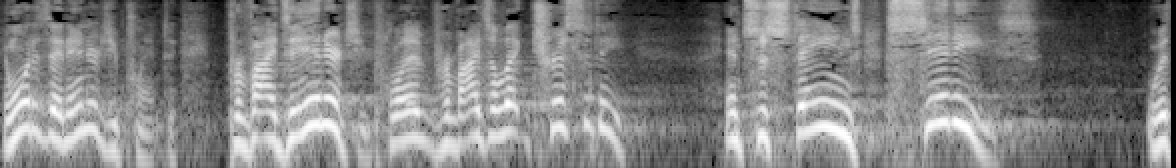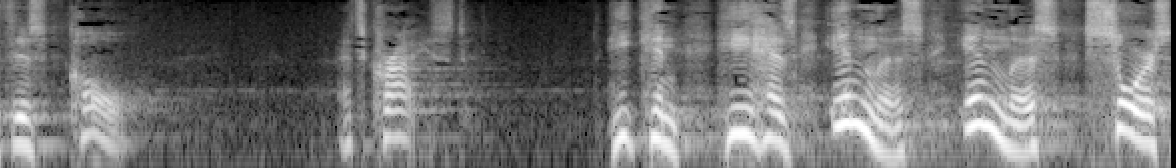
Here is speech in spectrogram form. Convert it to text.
and what does that energy plant do? Provides energy, provides electricity and sustains cities with this coal. That's Christ. He can, he has endless, endless source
